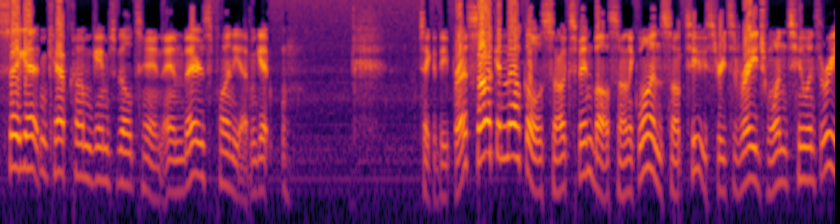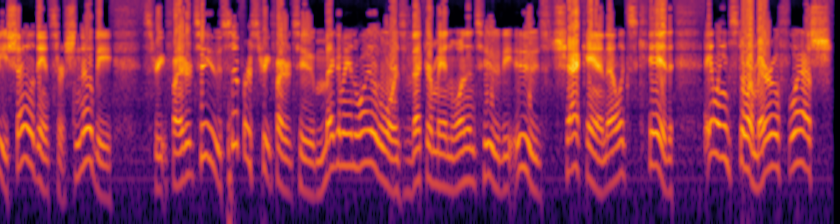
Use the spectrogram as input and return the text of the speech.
Sega and Capcom games built in, and there's plenty of them. Get Take a deep breath. Sonic and Knuckles, Sonic Spinball, Sonic 1, Sonic 2, Streets of Rage 1, 2, and 3, Shadow Dancer, Shinobi, Street Fighter 2, Super Street Fighter 2, Mega Man Wily Wars, Vectorman 1 and 2, The Ooze, Chakan, Alex Kidd, Alien Storm, Arrow Flash,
